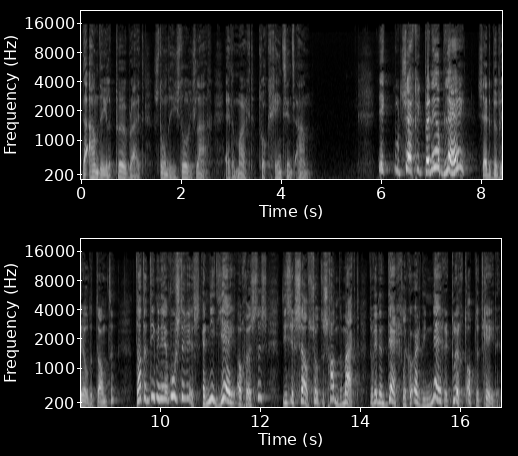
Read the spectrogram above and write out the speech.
De aandelen Purbright stonden historisch laag en de markt trok geen zins aan. Ik moet zeggen, ik ben heel blij, zei de bebrilde tante, dat het die meneer Woester is en niet jij, Augustus, die zichzelf zo te schande maakt door in een dergelijke ordinaire klucht op te treden.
